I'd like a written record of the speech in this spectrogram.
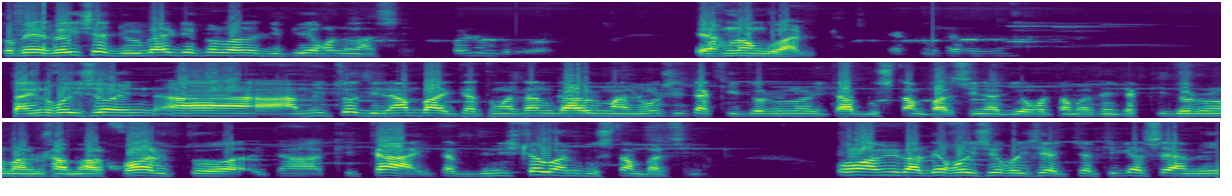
তবে রয়েছে ডেভেললা জিপি এখনও আছে। এক নং ওয়ার্ড। তাই কইছেন আমি তো দিলাম বা এটা তোমার গাঁৱৰ মানুষ এটা কি ধরনের এটা বুঝতাম পারছি না যে করতাম পারছি না, এটা কি ধরনের মানুষ আমার খোয়ার তো এটা কিতা এটা জিনিসটাও আমি বুঝতাম পারছি না। ও, আমি বাদে কইছি কইছি আচ্ছা ঠিক আছে, আমি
